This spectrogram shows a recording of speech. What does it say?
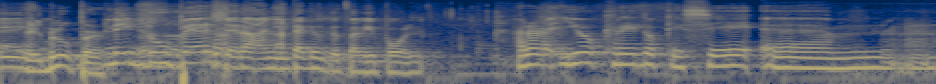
Nei- È il blooper. Nei blooper c'era Anita che sgozzava i polli. Allora, io credo che se ehm,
